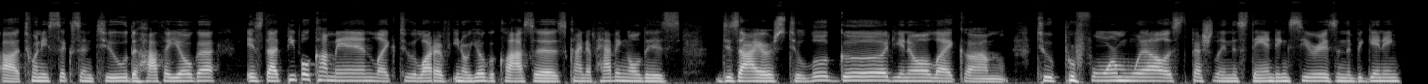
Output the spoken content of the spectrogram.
uh, 26 and 2, the Hatha yoga, is that people come in like to a lot of, you know, yoga classes, kind of having all these desires to look good, you know, like um, to perform well, especially in the standing series in the beginning.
